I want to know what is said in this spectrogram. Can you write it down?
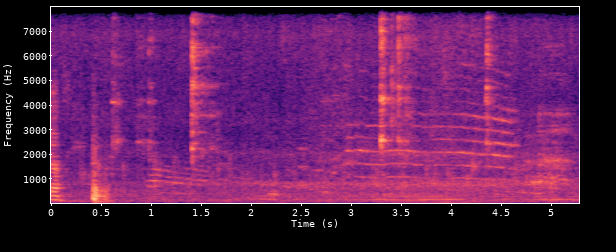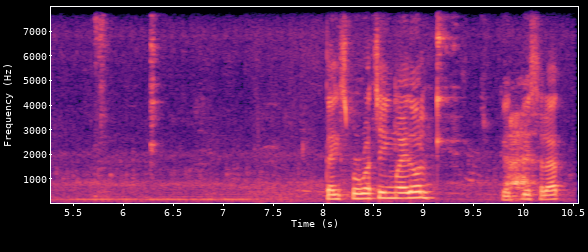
Lang. Thanks for watching, my idol. God bless sa lahat.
